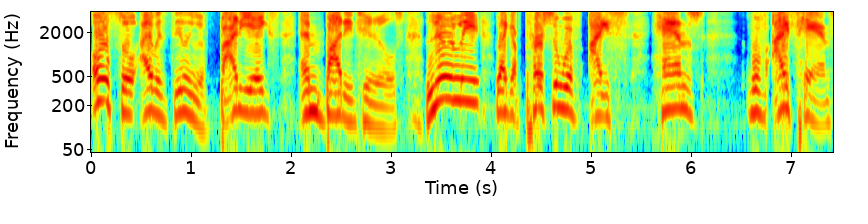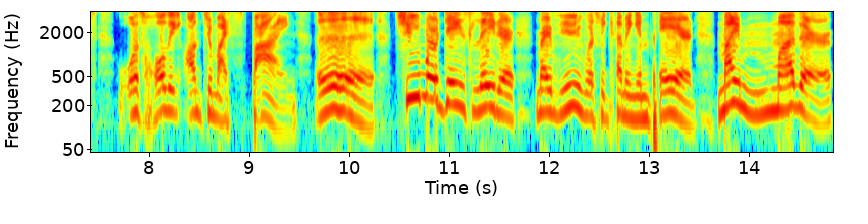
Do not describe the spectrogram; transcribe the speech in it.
Also, I was dealing with body aches and body tingles, literally like a person with ice, hands with ice hands was holding onto my spine. Ugh. Two more days later, my breathing was becoming impaired. My mother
